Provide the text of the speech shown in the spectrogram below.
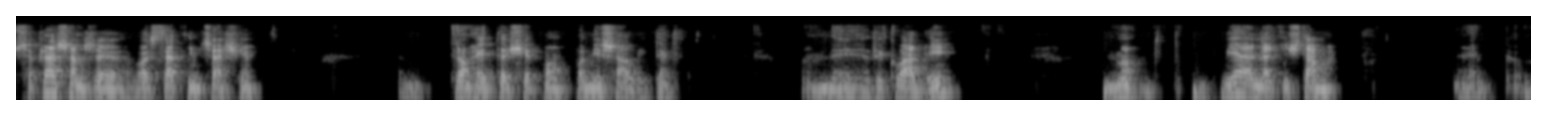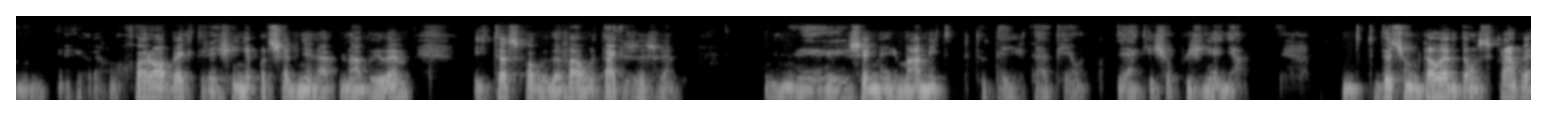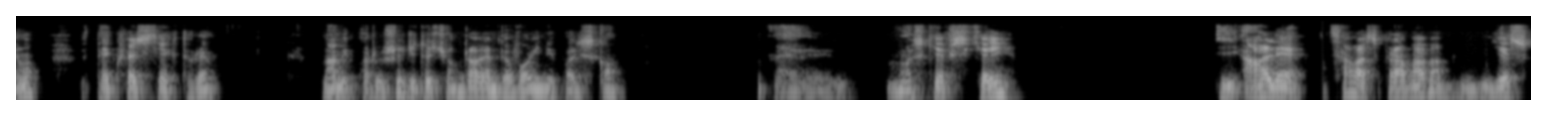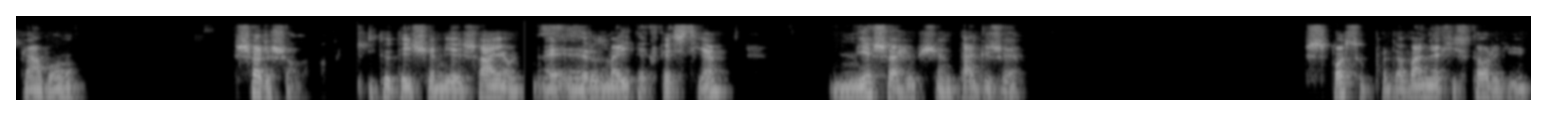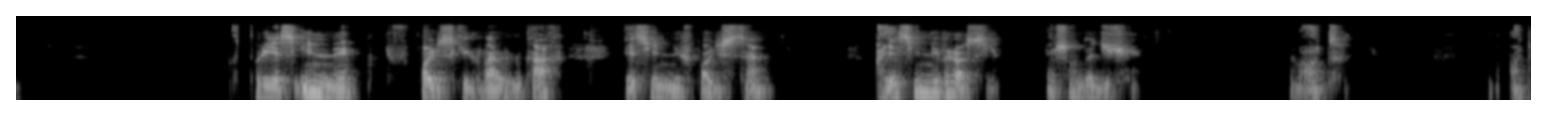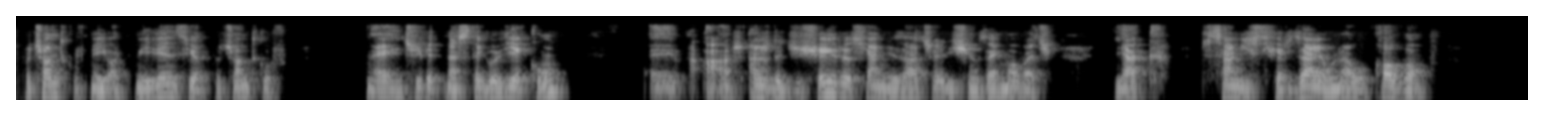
Przepraszam, że w ostatnim czasie trochę to się po, pomieszały te mm, wykłady. No, miałem jakieś tam e, chorobę, której się niepotrzebnie nabyłem i to spowodowało także, że, że my mamy tutaj takie jakieś opóźnienia. Dociągnąłem tą sprawę, te kwestie, które mamy poruszyć, dociągnąłem do wojny polsko-moskiewskiej, i, ale cała sprawa jest sprawą szerszą. I tutaj się mieszają e, rozmaite kwestie. Miesza się także sposób podawania historii, który jest inny w polskich warunkach, jest inny w Polsce, a jest inny w Rosji. Zresztą do dzisiaj. Od, od początków, od mniej więcej od początków XIX e, wieku, e, aż, aż do dzisiaj Rosjanie zaczęli się zajmować, jak sami stwierdzają naukowo,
